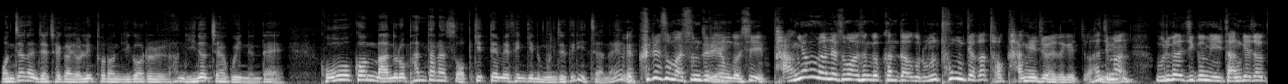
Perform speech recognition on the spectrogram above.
언제나 이제 제가 열린 토론 이거를 한 2년째 하고 있는데 그것만으로 판단할 수 없기 때문에 생기는 문제들이 있잖아요. 네, 그래서 말씀드리는 네. 것이 방역 면에서만 생각한다 그러면 통제가 더 강해져야 되겠죠. 하지만 네. 우리가 지금 이 단계적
